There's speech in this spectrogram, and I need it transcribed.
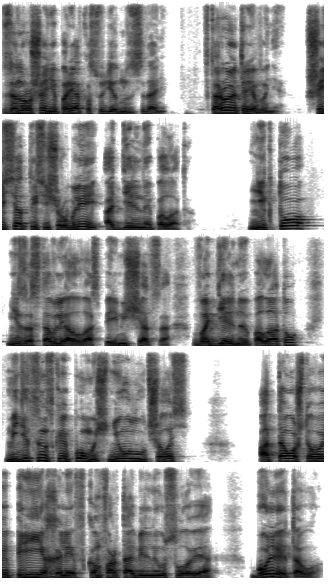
за нарушение порядка в судебном заседании. Второе требование. 60 тысяч рублей отдельная палата. Никто не заставлял вас перемещаться в отдельную палату. Медицинская помощь не улучшилась от того, что вы переехали в комфортабельные условия. Более того,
